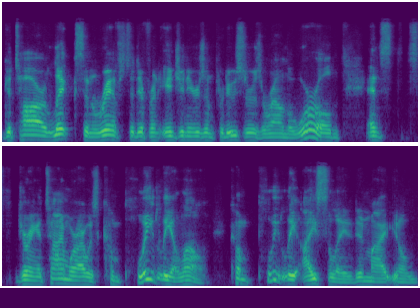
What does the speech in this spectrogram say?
guitar licks and riffs to different engineers and producers around the world and during a time where I was completely alone, completely isolated in my, you know,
